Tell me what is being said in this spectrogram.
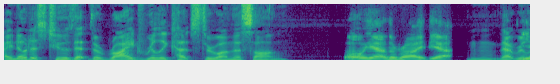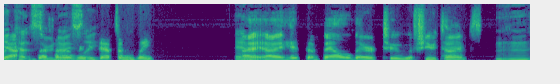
I noticed too that the ride really cuts through on this song. Oh yeah, the ride, yeah, mm-hmm. that really yeah, cuts through nicely. Definitely, I, I, hit the bell there too a few times. Mm-hmm.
